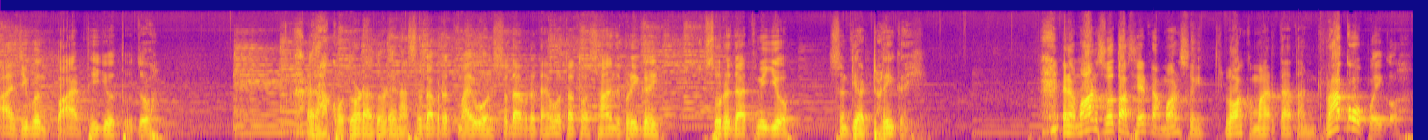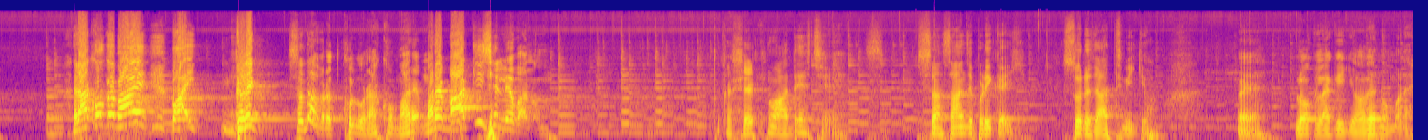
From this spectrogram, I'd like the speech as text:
આ જીવન પાર થઈ ગયો તું જો. રાખો દોડા દોડેના સદાવ્રતમાં આવ્યો અને સદાવ્રત આવ્યો તો સાંજ પડી ગઈ. સૂરજ આથમી ગયો, સંધ્યા ઢળી ગઈ. એના માણસો હતા, શેઠના માણસો લોક મારતા હતા રાખો પોઈગો રાખો કે ભાઈ ભાઈ, ઘડીક સદાવ્રત ખુલ્લું રાખો, મારે મારે બાકી છે લેવાનું. તો કે શેઠનો આદેશ છે. સાંજ પડી ગઈ. સૂરજ હાથમી ગયો. હવે લોક લાગી ગયો હવે ન મળે.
